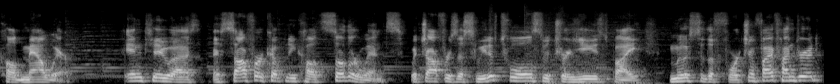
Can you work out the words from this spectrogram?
called malware into a, a, software company called SolarWinds, which offers a suite of tools which are used by most of the Fortune 500,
